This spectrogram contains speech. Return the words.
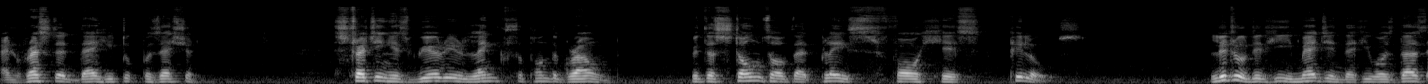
and rested, there he took possession, stretching his weary length upon the ground, with the stones of that place for his pillows. Little did he imagine that he was thus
